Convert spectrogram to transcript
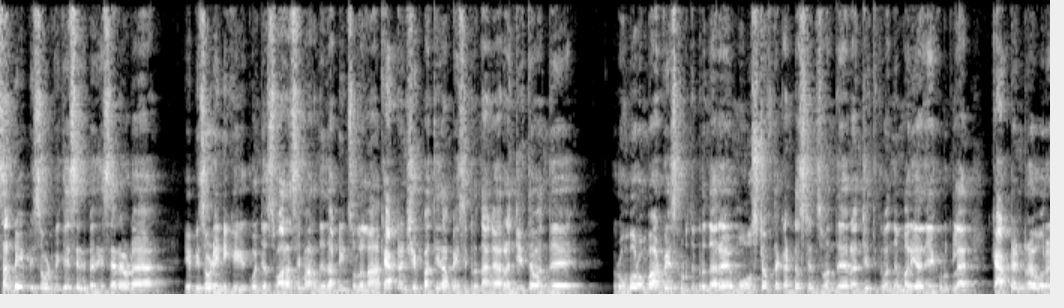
Sunday episode Vijay Sethupathi சாரோட எபிசோடு இன்னைக்கு கொஞ்சம் சுவாரஸ்யமா இருந்தது அப்படின்னு சொல்லலாம். கேப்டன்ஷிப் பத்தி தான் பேசிட்டு இருந்தாங்க. ரஞ்சித்தை வந்து ரொம்ப ரொம்ப அட்வைஸ் கொடுத்துட்டு இருந்தாரு மோஸ்ட் ஆஃப் த கண்டஸ்டன்ஸ் வந்து ரஞ்சித்துக்கு வந்து மரியாதையே கொடுக்கல. கேப்டன்ற ஒரு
